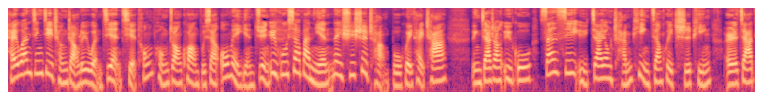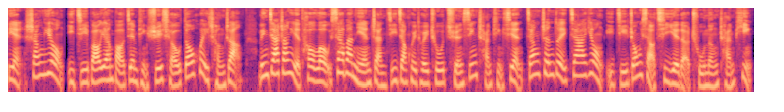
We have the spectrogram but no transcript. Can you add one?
台湾经济成长率稳健，且通膨状况不像欧美严峻，预估下半年内需市场不会太差。林家章预估，三 C 与家用产品将会持平，而家电、商用以及保养保健品需求都会成长。林家章也透露，下半年展机将会推出全新产品线，将针对家用以及中小企业的储能产品。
